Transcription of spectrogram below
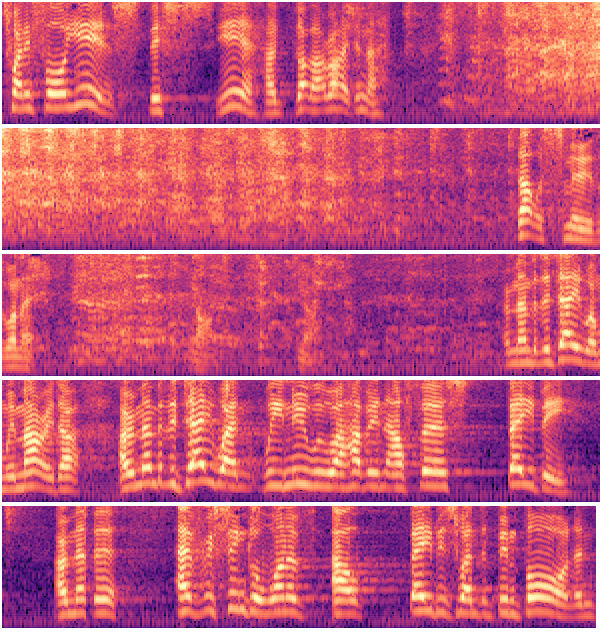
24 years this year. I got that right, didn't I? that was smooth, wasn't it? Not. No. I remember the day when we married. I, I remember the day when we knew we were having our first baby. I remember every single one of our babies when they've been born and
